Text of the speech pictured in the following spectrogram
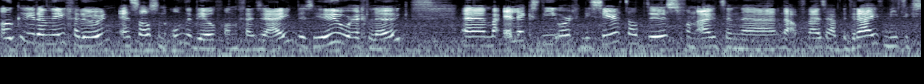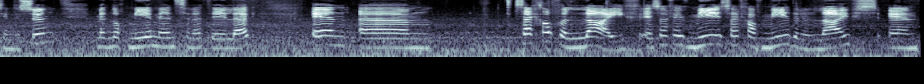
ook weer aan mee ga doen. En zelfs een onderdeel van ga zijn. Dus heel erg leuk. Uh, maar Alex die organiseert dat dus vanuit, een, uh, nou, vanuit haar bedrijf Meetings in the Sun. Met nog meer mensen natuurlijk. En um, zij gaf een live. En zij, geeft meer, zij gaf meerdere lives. En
